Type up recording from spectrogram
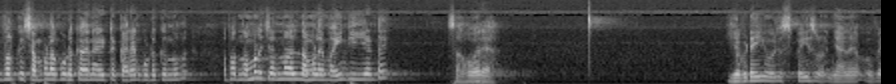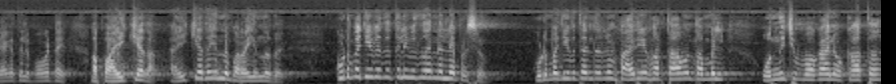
ഇവർക്ക് ശമ്പളം കൊടുക്കാനായിട്ട് കരം കൊടുക്കുന്നത്? അപ്പം നമ്മൾ ചെന്നാൽ നമ്മളെ മൈൻഡ് ചെയ്യേണ്ടേ? സഹോദര എവിടെയും ഒരു സ്പേസ് ഞാൻ വേഗത്തിൽ പോകട്ടെ. അപ്പോൾ ഐക്യത. ഐക്യത എന്ന് പറയുന്നത് കുടുംബജീവിതത്തിലും ഇത് തന്നെയല്ലേ പ്രശ്നം. കുടുംബജീവിതത്തിലും ഭാര്യയും ഭർത്താവും തമ്മിൽ ഒന്നിച്ചു പോകാനൊക്കാത്ത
